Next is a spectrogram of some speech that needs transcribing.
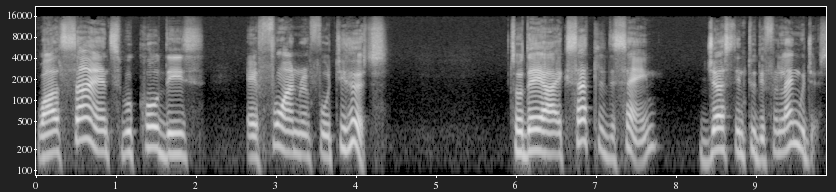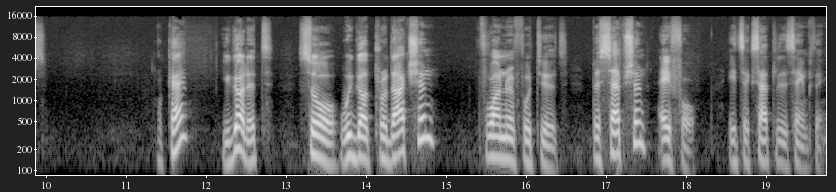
While science will call this a 440 hertz. So they are exactly the same, just in two different languages. Okay? You got it? So we got production, 440 hertz. Perception, A4. It's exactly the same thing.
